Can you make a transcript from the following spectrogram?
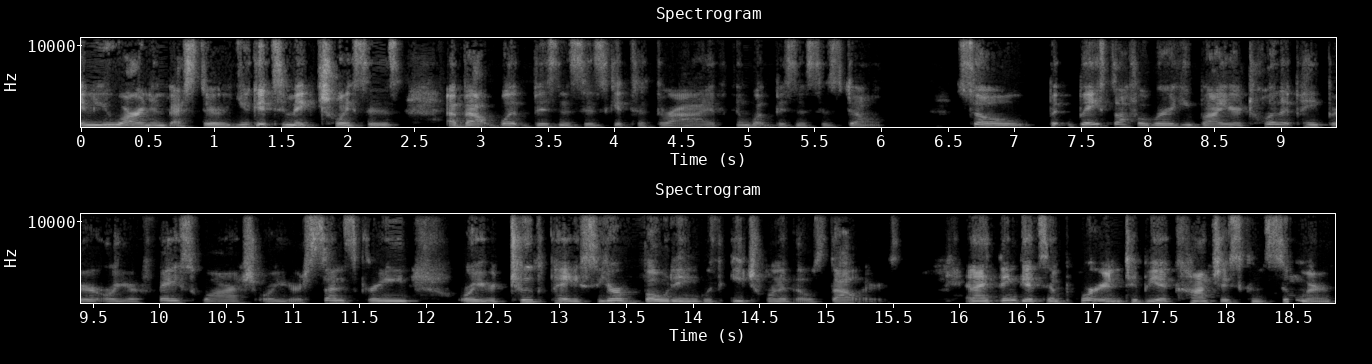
and you are an investor, you get to make choices about what businesses get to thrive and what businesses don't. So, based off of where you buy your toilet paper or your face wash or your sunscreen or your toothpaste, you're voting with each one of those dollars. And I think it's important to be a conscious consumer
